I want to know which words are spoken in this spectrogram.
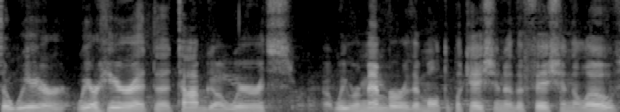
So we are we are here at the Tabgha where it's we remember the multiplication of the fish and the loaves.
